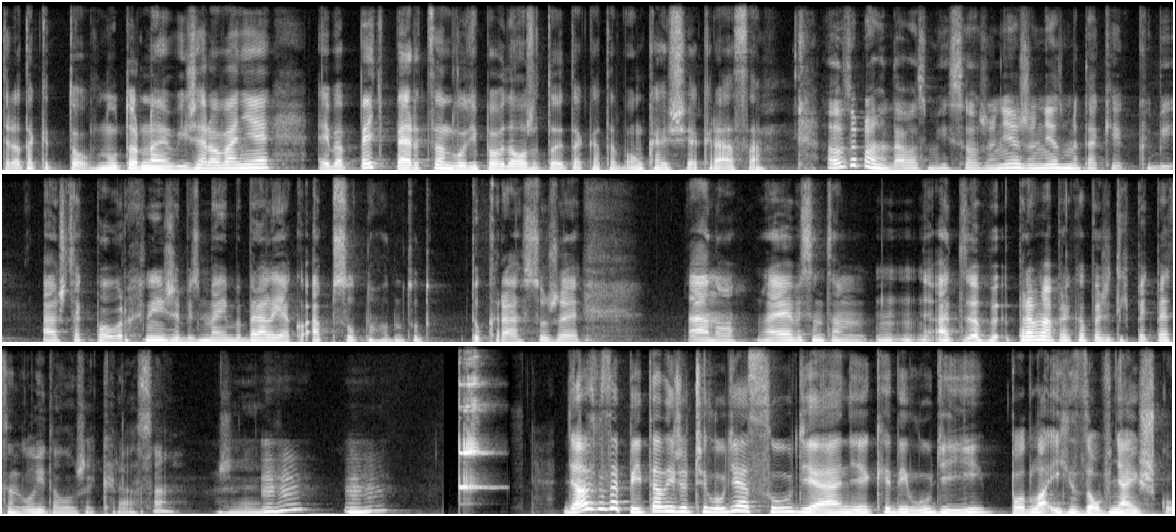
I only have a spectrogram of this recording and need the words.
teda takéto vnútorné vyžarovanie a iba 5% ľudí povedalo, že to je taká tá vonkajšia krása. Ale to plne dáva zmysel, že nie, že nie sme takí keby až tak povrchní, že by sme iba brali ako absolútnu hodnotu tú, tú krásu, že Áno, a ja by som tam... A práve ma prekvapuje, že tých 5% ľudí dalo, že krása. Že... Mm-hmm, mm-hmm. Ďalej sme sa pýtali, že či ľudia súdia niekedy ľudí podľa ich zovňajšku.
